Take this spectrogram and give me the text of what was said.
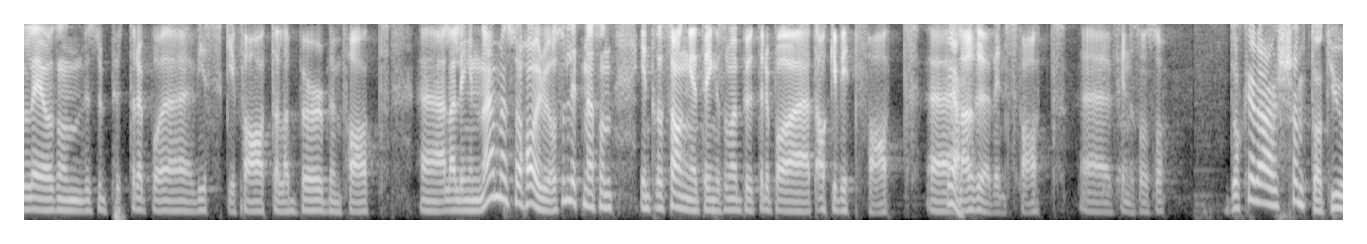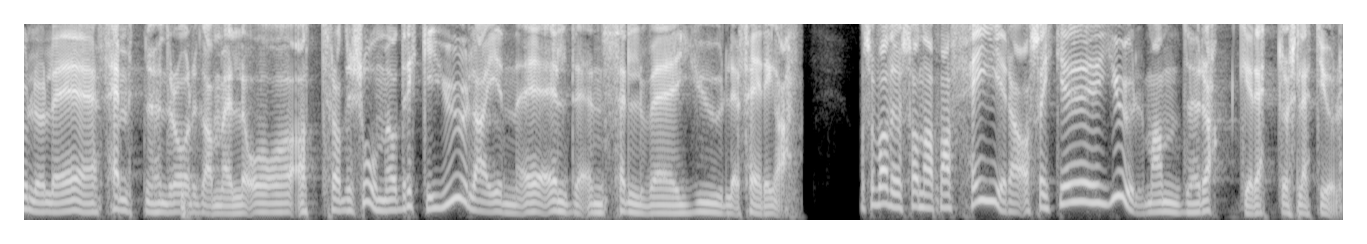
øl, er jo sånn hvis du putter det på eh, whiskyfat eller bourbonfat eh, eller lignende. Men så har du også litt mer sånn interessante ting, som å putte det på et akevittfat eh, Ja. eller rødvinsfat. Eh, finnes også. Dere har skjønt at juleølet er 1500 år gammel, og at tradisjonen med å drikke jula inn er eldre enn selve julefeiringa. Og så var det jo sånn at man feira altså ikke jul, man drakk rett og slett jul.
